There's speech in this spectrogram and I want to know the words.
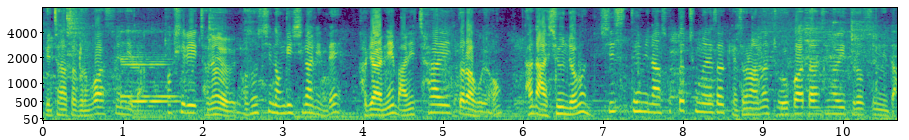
괜찮아서 그런 것 같습니다. 확실히 저녁 6시 넘긴 시간인데 가게 안이 많이 차 있더라고요. 단 아쉬운 점은 시스템이나 속도 측면에서 개선하면 좋을 것 같다는 생각이 들었습니다.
